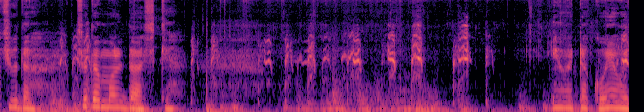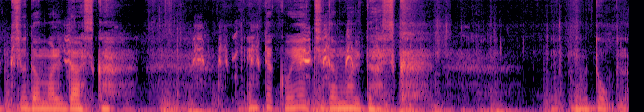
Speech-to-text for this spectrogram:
Чудо, чудо молдавське. І ось такое вот чудо молдавське. І такое чудо молдавське. Неудобно.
